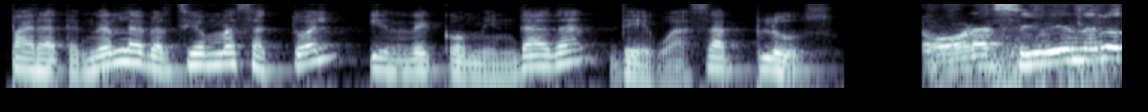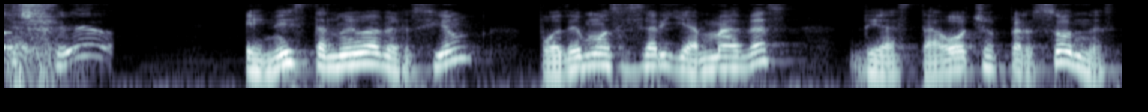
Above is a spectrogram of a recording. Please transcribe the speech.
para tener la versión más actual y recomendada de WhatsApp Plus. Ahora sí viene lo chido. En esta nueva versión podemos hacer llamadas de hasta 8 personas,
